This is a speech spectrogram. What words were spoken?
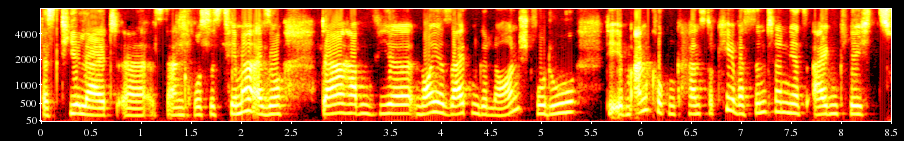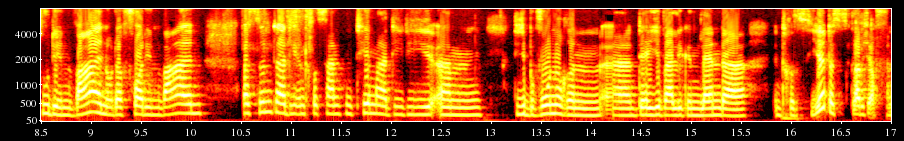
das Tierleid äh, ist da ein großes Thema. Also da haben wir neue Seiten gelauncht, wo du dir eben angucken kannst, okay, was sind denn jetzt eigentlich zu den Wahlen oder vor den Wahlen, was sind da die interessanten Themen, die die, ähm, die, Bewohnerinnen äh, der jeweiligen Länder interessiert. Das ist, glaube ich, auch für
